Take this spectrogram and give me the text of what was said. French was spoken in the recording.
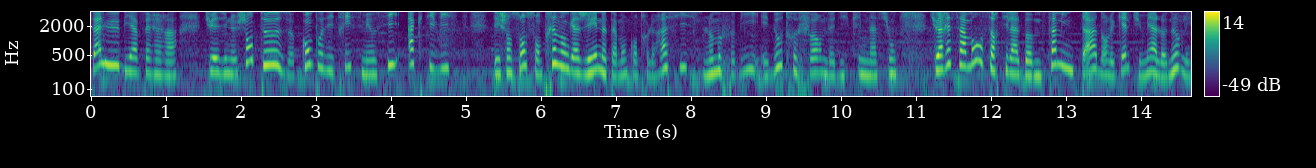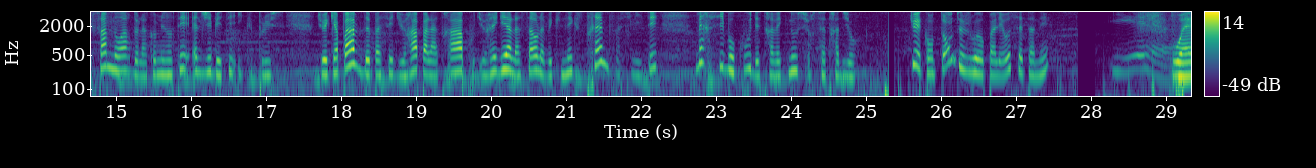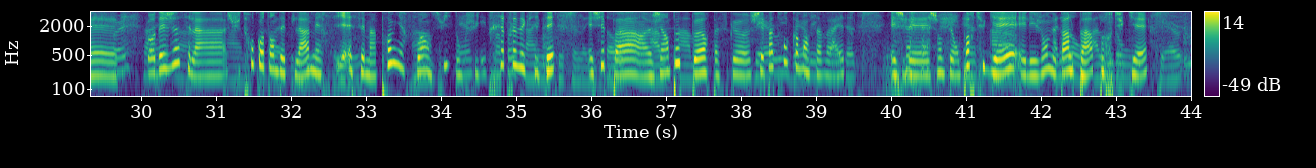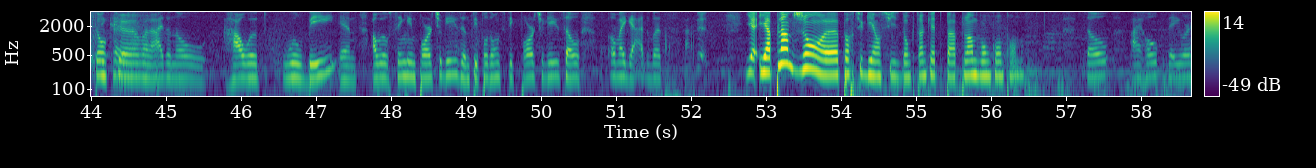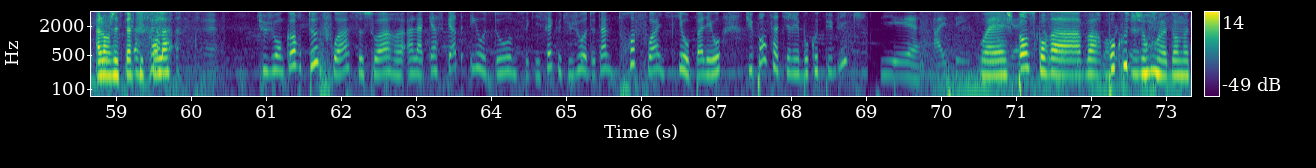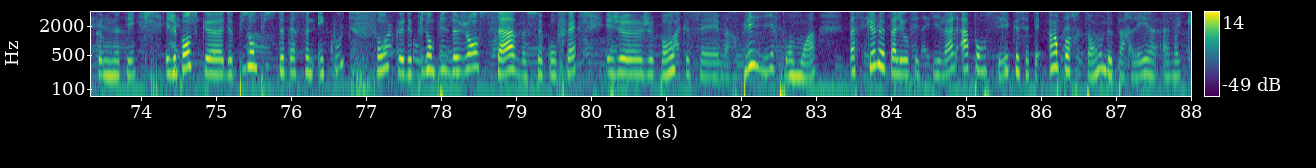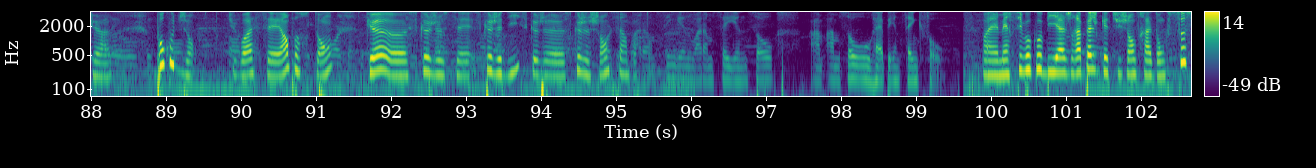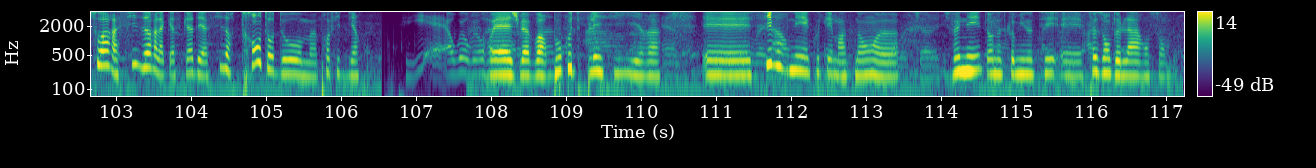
Salut Bia Ferreira, tu es une chanteuse, compositrice mais aussi activiste. Tes chansons sont très engagées, notamment contre le racisme, l'homophobie et d'autres formes de discrimination. Tu as récemment sorti l'album Faminta dans lequel tu mets à l'honneur les femmes noires de la communauté LGBTIQ. Tu es capable de passer du rap à la trappe ou du reggae à la soul avec une extrême facilité. Merci beaucoup d'être avec nous sur cette radio. Tu es contente de jouer au Paléo cette année? Ouais. Bon déjà c'est là, je suis trop contente d'être là, merci. Et c'est ma première fois en Suisse, donc je suis très très excitée. Et je sais pas, j'ai un peu peur parce que je sais pas trop comment ça va être. Et je vais chanter en portugais et les gens ne parlent pas portugais, donc euh, voilà. will be and I will sing in Portuguese and people don't speak Portuguese so oh my god but il y, y, a plein de gens euh, portugais en Suisse donc t'inquiète pas plein de vont comprendre so alors j'espère qu'ils seront là. tu joues encore deux fois ce soir euh, à la cascade et au dôme, ce qui fait que tu joues au total trois fois ici au Paléo. Tu penses attirer beaucoup de public? Ouais, je pense qu'on va avoir beaucoup de gens euh, dans notre communauté. Et je pense que de plus en plus de personnes écoutent, font que de plus en plus de gens savent ce qu'on fait. Et je, je pense que c'est un plaisir pour moi parce que le Paléo Festival a pensé que c'était important de parler euh, avec euh, beaucoup de gens. Tu vois, c'est important que ce que je sais, ce que je dis, ce que je, ce que je chante, c'est important. Ouais, merci beaucoup Bia. Je rappelle que tu chanteras donc ce soir à 6h à la cascade et à 6h30 au dôme. Profite bien. Ouais, je vais avoir beaucoup de plaisir. Et si vous venez écouter maintenant, euh, venez dans notre communauté et faisons de l'art ensemble.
